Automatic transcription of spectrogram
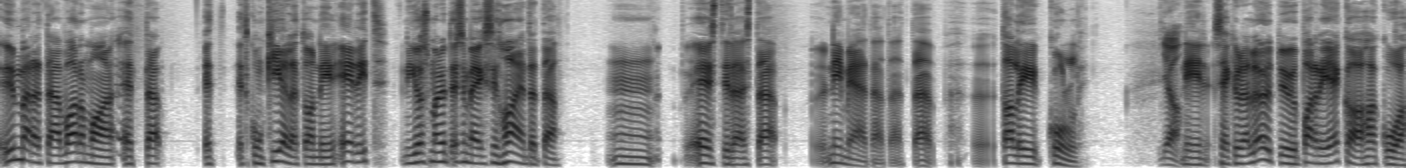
ymmärretään varmaan, että et, et kun kielet on niin erit, niin jos mä nyt esimerkiksi haen tätä mm, eestiläistä nimeä tätä, että ö, Tali Kulli, Joo. niin se kyllä löytyy pari ekaa hakua,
